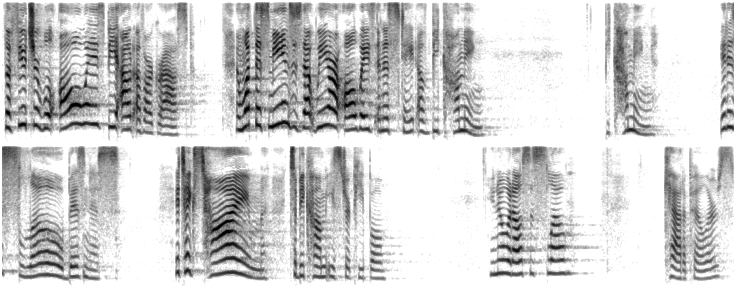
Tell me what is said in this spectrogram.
The future will always be out of our grasp. And what this means is that we are always in a state of becoming. Becoming. It is slow business. It takes time to become Easter people. You know what else is slow? Caterpillars.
